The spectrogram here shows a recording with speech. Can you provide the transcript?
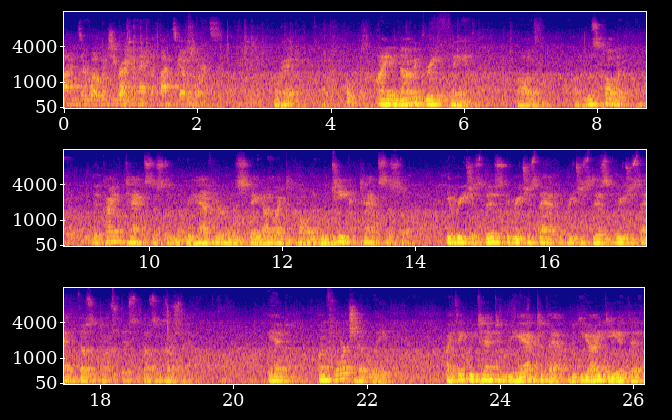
funds or what would you recommend the funds go towards? Okay. I am not a great fan of, let's call it, the kind of tax system that we have here in the state. I like to call it a boutique tax system. It reaches this, it reaches that, it reaches this, it reaches that, it doesn't touch this, it doesn't touch that. And unfortunately, I think we tend to react to that with the idea that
